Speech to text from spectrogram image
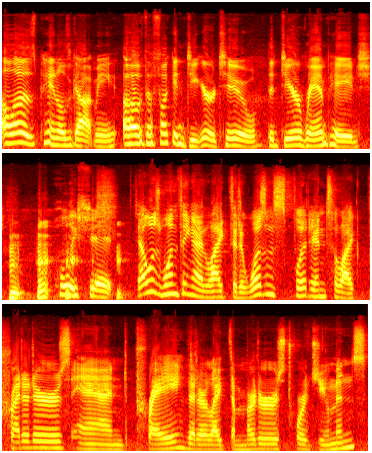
A lot of those panels got me. Oh, the fucking deer too. The deer rampage. Holy shit. That was one thing I liked that it wasn't split into like predators and prey that are like the murderers towards humans.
